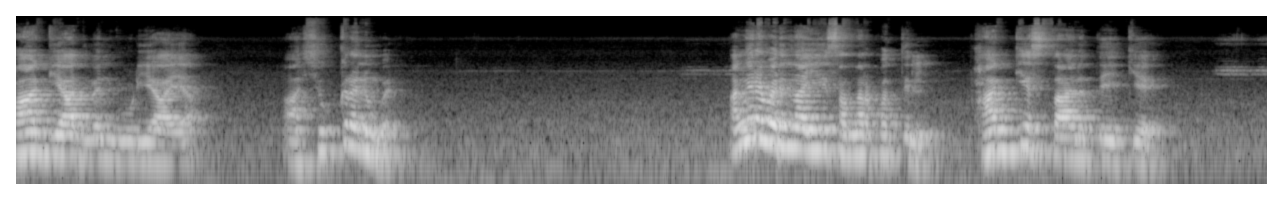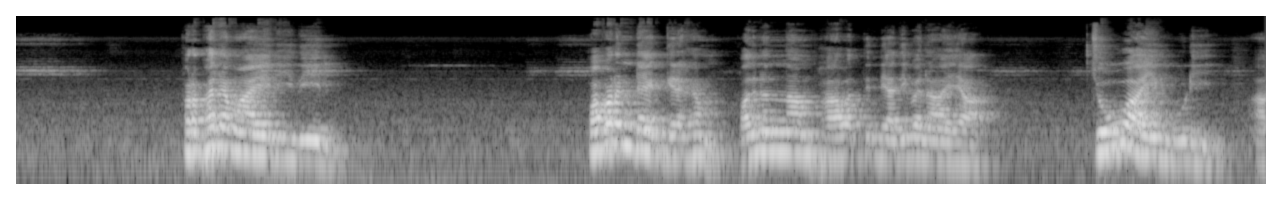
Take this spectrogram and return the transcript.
ഭാഗ്യാധിപൻ കൂടിയായ ആ ശുക്രനും വരും അങ്ങനെ വരുന്ന ഈ സന്ദർഭത്തിൽ ഭാഗ്യസ്ഥാനത്തേക്ക് പ്രബലമായ രീതിയിൽ പവറിന്റെ ഗ്രഹം പതിനൊന്നാം ഭാവത്തിന്റെ അധിപനായ ചൊവ്വായും കൂടി ആ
